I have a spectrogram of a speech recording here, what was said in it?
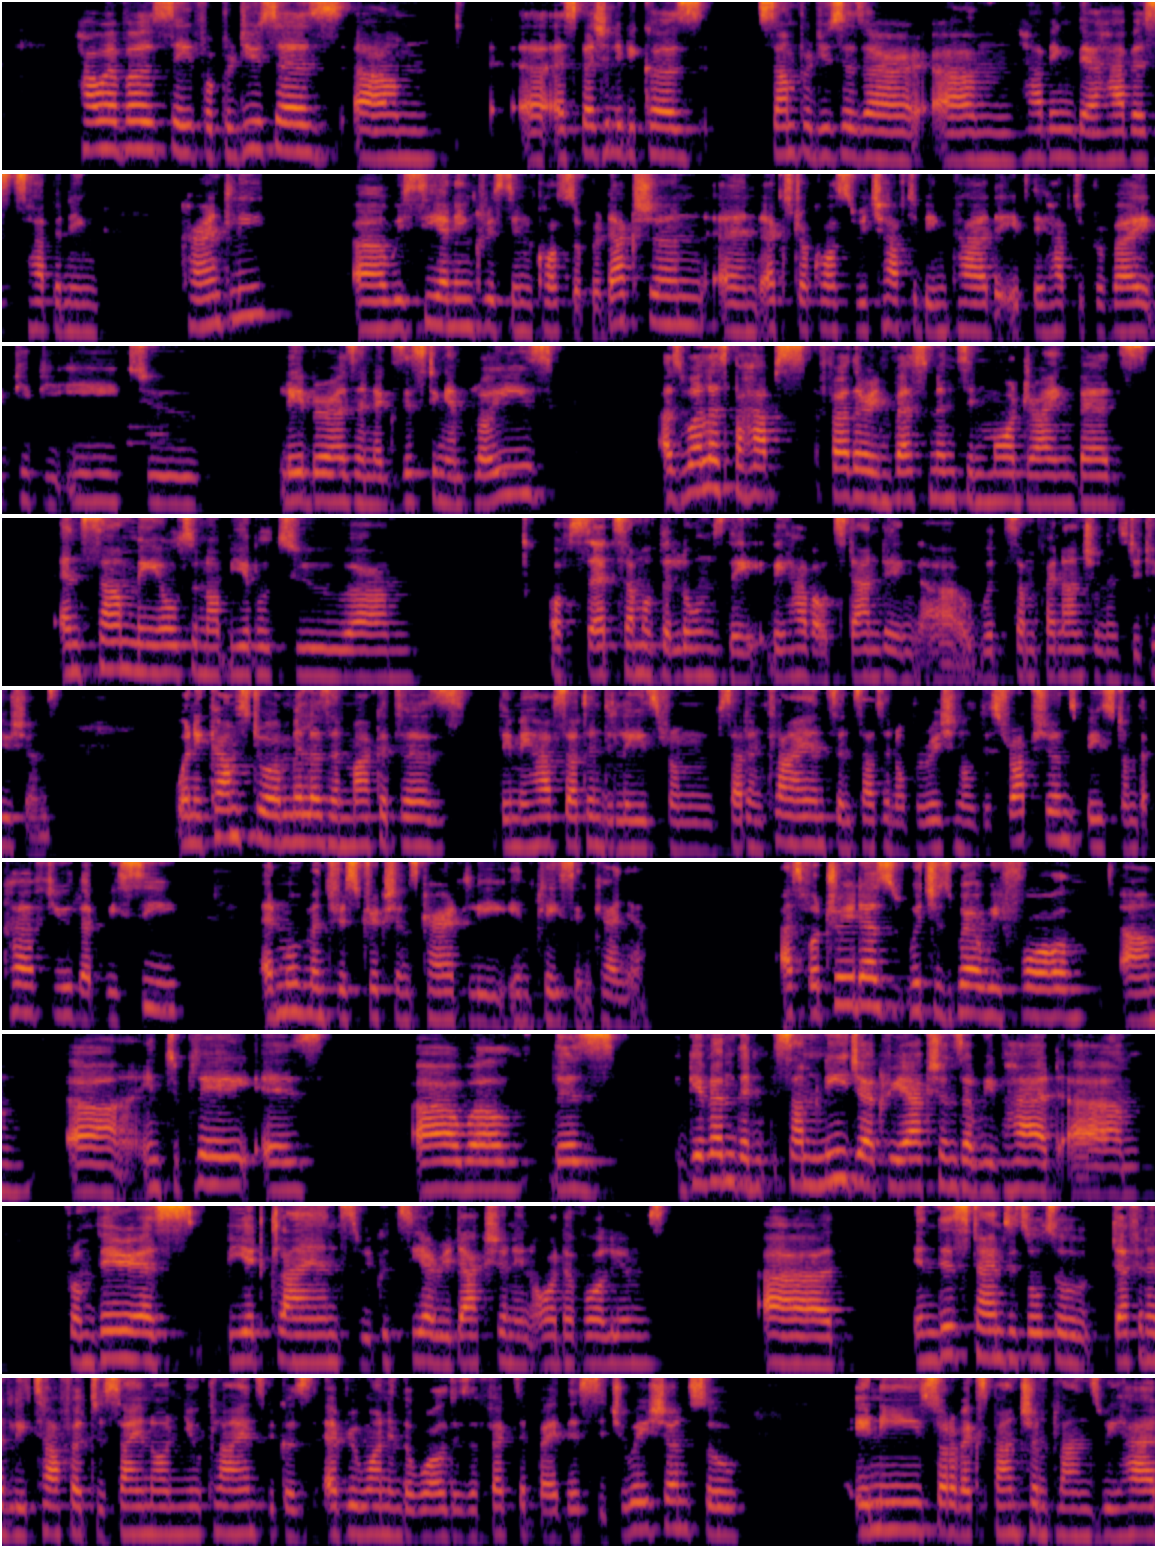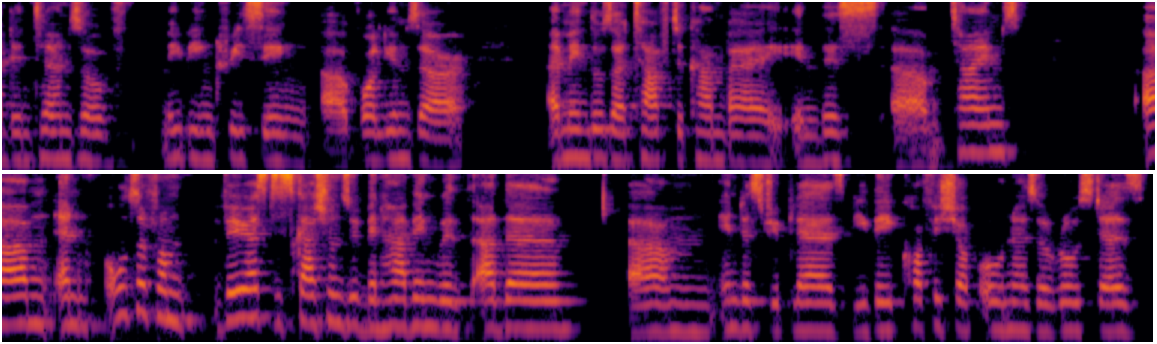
However, say for producers, uh, especially because some producers are having their harvests happening Currently, uh, we see an increase in cost of production and extra costs which have to be incurred if they have to provide PPE to laborers and existing employees, as well as perhaps further investments in more drying beds. And some may also not be able to um, offset some of the loans they, they have outstanding uh, with some financial institutions. When it comes to our millers and marketers, they may have certain delays from certain clients and certain operational disruptions based on the curfew that we see. and movement restrictions currently in place in Kenya. As for traders, which is where we fall um, uh, into play is, uh, well, there's, given the, some knee-jerk reactions that we've had um, from various, be it clients, we could see a reduction in order volumes. Uh, in these times, it's also definitely tougher to sign on new clients because everyone in the world is affected by this situation. So any sort of expansion plans we had in terms of maybe increasing uh, volumes are, I mean, those are tough to come by in these um, times. Um, and also from various discussions we've been having with other um, industry players, be they coffee shop owners or roasters,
